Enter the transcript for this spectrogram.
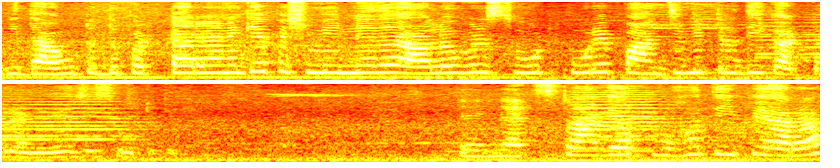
ਵਿਦਆਊਟ ਦੁਪੱਟਾ ਰਹਿਣਗੇ, ਪਸ਼ਮੀਨੇ ਦੇ ਆਲ ਓਵਰ ਸੂਟ ਪੂਰੇ 5 ਮੀਟਰ ਦੀ ਕੱਟ ਰਹਿਣੀ ਹੈ ਜੀ ਸੂਟ ਦੀ। ਤੇ ਨੈਕਸਟ ਆ ਗਿਆ ਬਹੁਤ ਹੀ ਪਿਆਰਾ।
